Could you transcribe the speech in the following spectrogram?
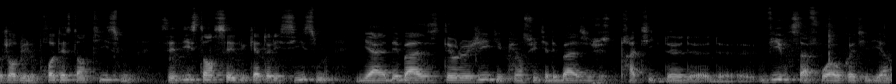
aujourd'hui le protestantisme s'est distancé du catholicisme, il y a des bases théologiques, et puis ensuite il y a des bases juste pratiques de, de, de vivre sa foi au quotidien,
